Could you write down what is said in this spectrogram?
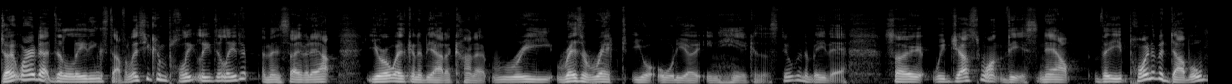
don't worry about deleting stuff. Unless you completely delete it and then save it out, you're always going to be able to kind of re resurrect your audio in here because it's still going to be there. So we just want this. Now, the point of a double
